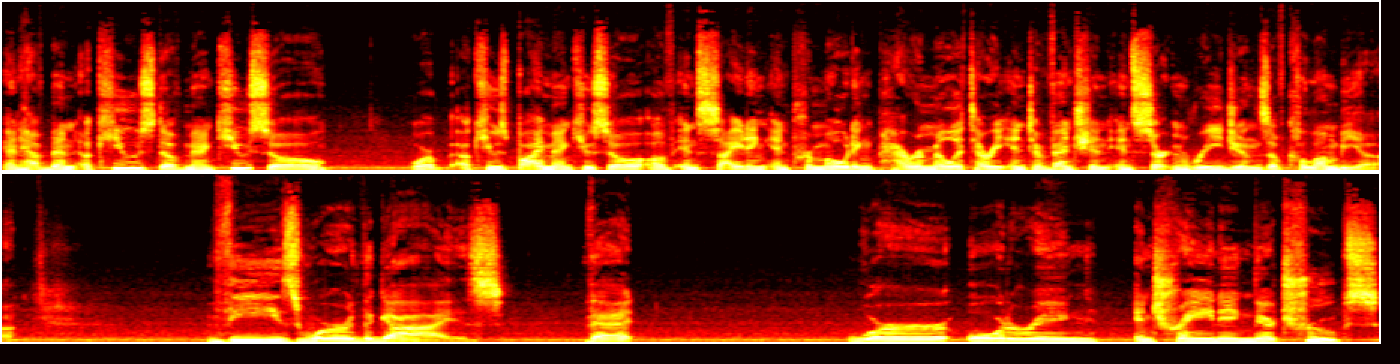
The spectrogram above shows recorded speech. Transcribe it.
and have been accused of Mancuso, or accused by Mancuso, of inciting and promoting paramilitary intervention in certain regions of Colombia. These were the guys that were ordering and training their troops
